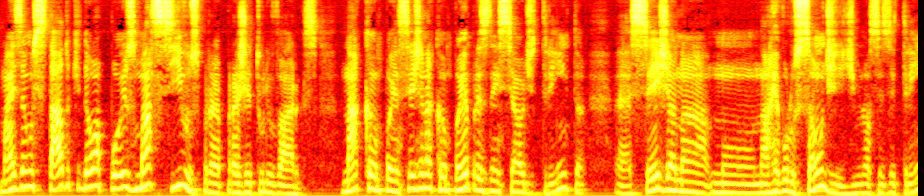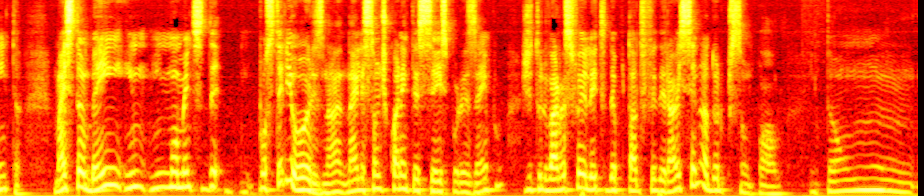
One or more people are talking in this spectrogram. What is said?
mas é um Estado que deu apoios massivos para Getúlio Vargas. Na campanha, seja na campanha presidencial de 30, é, eh, seja na, no, na Revolução de, de 1930, mas também em, em momentos de, posteriores. Né? Na eleição de 46, por exemplo, Getúlio Vargas foi eleito deputado federal e senador por São Paulo. Então,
